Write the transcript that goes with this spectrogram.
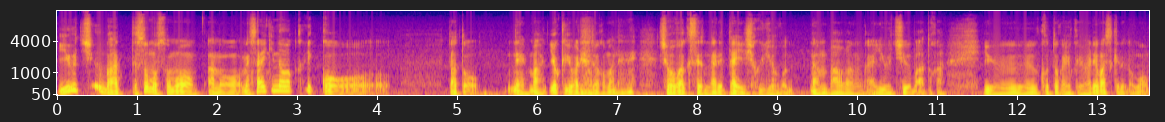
YouTuber ってそもそもあの、ね、最近の若い子だとねまあよく言われるのがまあね小学生になりたい職業ナンバーワンが YouTuber とかいうことがよく言われますけれども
